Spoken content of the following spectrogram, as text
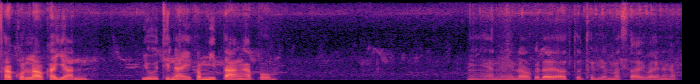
ถ้าคนเราขยันอยู่ที่ไหนก็มีตังครับผมนี่อันนี้เราก็ได้เอาต้นทุเรียนมาใส่ไว้นะครับ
